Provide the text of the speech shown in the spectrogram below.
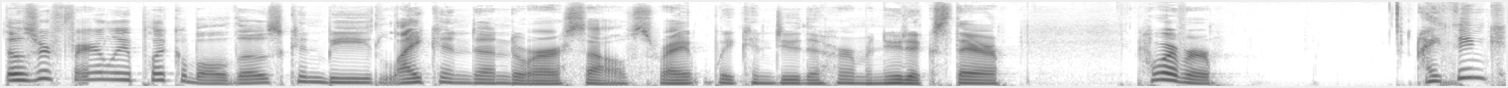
those are fairly applicable. Those can be likened unto ourselves, right? We can do the hermeneutics there. However, I think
